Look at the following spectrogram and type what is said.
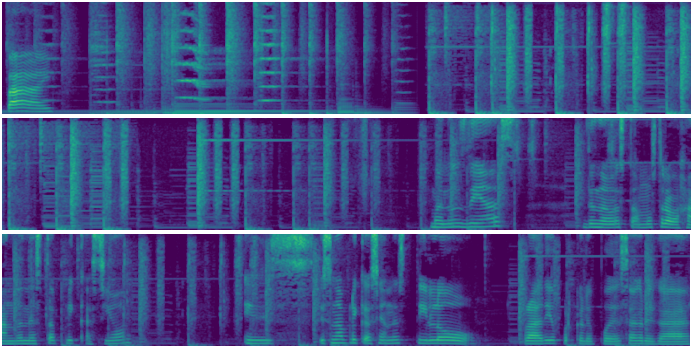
Bye. Buenos días. De nuevo estamos trabajando en esta aplicación. Es, una aplicación estilo radio porque le puedes agregar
